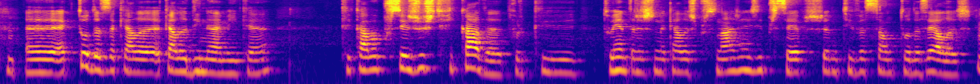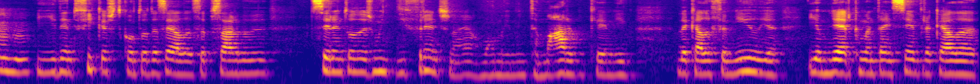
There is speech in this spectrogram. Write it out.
é que toda aquela, aquela dinâmica que acaba por ser justificada porque tu entras naquelas personagens e percebes a motivação de todas elas uhum. e identificas-te com todas elas, apesar de, de, serem todas muito diferentes, não é? Um homem muito amargo que é amigo daquela família e a mulher que mantém sempre aquela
